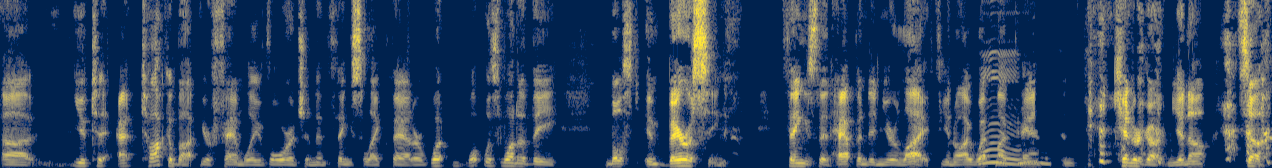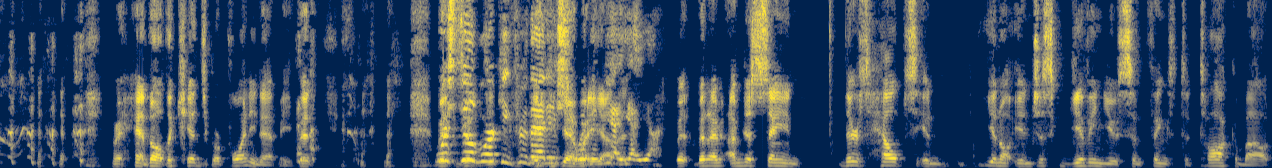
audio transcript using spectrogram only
uh, you to uh, talk about your family of origin and things like that, or what what was one of the most embarrassing things that happened in your life. You know, I wet mm. my pants in kindergarten. You know, so and all the kids were pointing at me. But we're but- still but- working through that yeah, issue. well, yeah, yeah, yeah, yeah. but but I'm, I'm just saying there's helps in you know in just giving you some things to talk about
